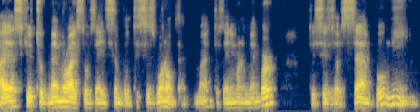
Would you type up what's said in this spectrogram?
I asked you to memorize those eight symbols. This is one of them, right? Does anyone remember? This is a sample mean.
